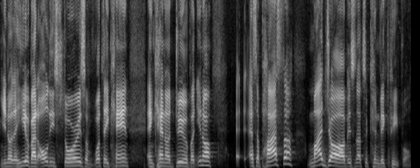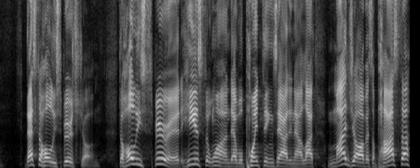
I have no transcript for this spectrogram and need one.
you know, they hear about all these stories of what they can and cannot do. But, you know, as a pastor, my job is not to convict people. That's the Holy Spirit's job. The Holy Spirit, He is the one that will point things out in our life. My job as a pastor,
